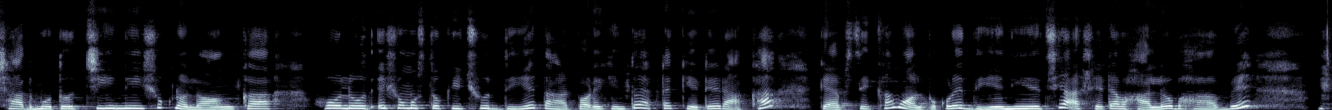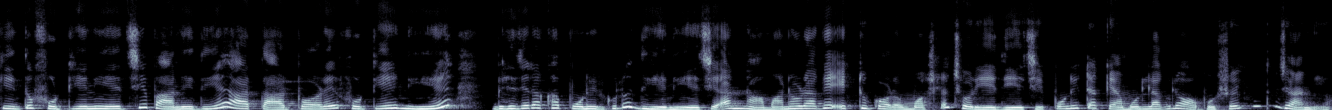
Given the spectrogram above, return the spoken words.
স্বাদ মতো চিনি, শুকনো লঙ্কা, হলুদ এই সমস্ত কিছু দিয়ে তারপরে কিন্তু একটা কেটে রাখা ক্যাপসিকাম অল্প করে দিয়ে নিয়েছি। আর সেটা ভালোভাবে কিন্তু ফুটিয়ে নিয়েছি পানি দিয়ে। আর তারপরে ফুটিয়ে নিয়ে ভেজে রাখা পনিরগুলো দিয়ে নিয়েছি। আর নামানোর আগে একটু গরম মশলা ছড়িয়ে দিয়েছি। পনিরটা কেমন লাগল অবশ্যই কিন্তু জানিও।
